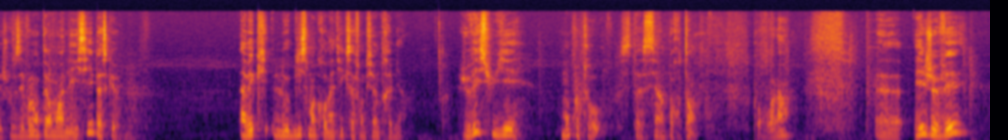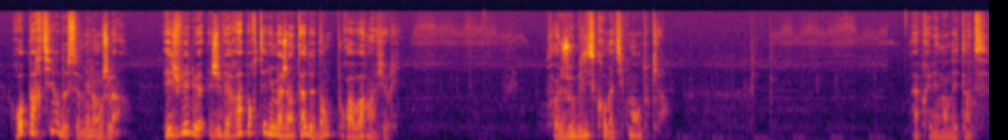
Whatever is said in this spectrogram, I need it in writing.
je vous ai volontairement amené ici parce que avec le glissement chromatique, ça fonctionne très bien. Je vais essuyer mon couteau, c'est assez important pour voilà, euh, et je vais repartir de ce mélange-là, et je vais, je vais rapporter du magenta dedans pour avoir un violet. Enfin, je glisse chromatiquement en tout cas. Après les noms des teintes,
